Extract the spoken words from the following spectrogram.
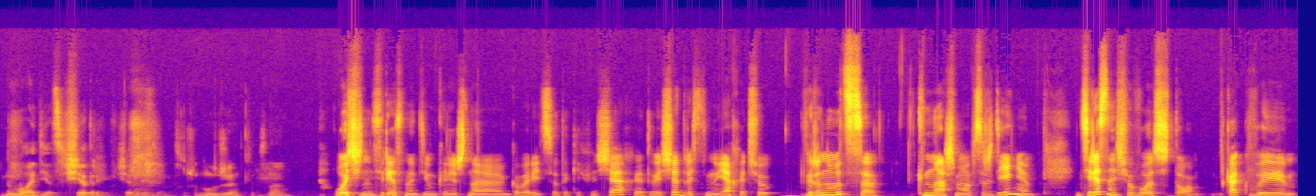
Ну, молодец, щедрый, щедрый. Дим. Слушай, ну, Дженкинс, да. Очень интересно, Дим, конечно, говорить о таких вещах и о твоей щедрости, но я хочу вернуться к нашему обсуждению. Интересно еще вот что. Как вы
